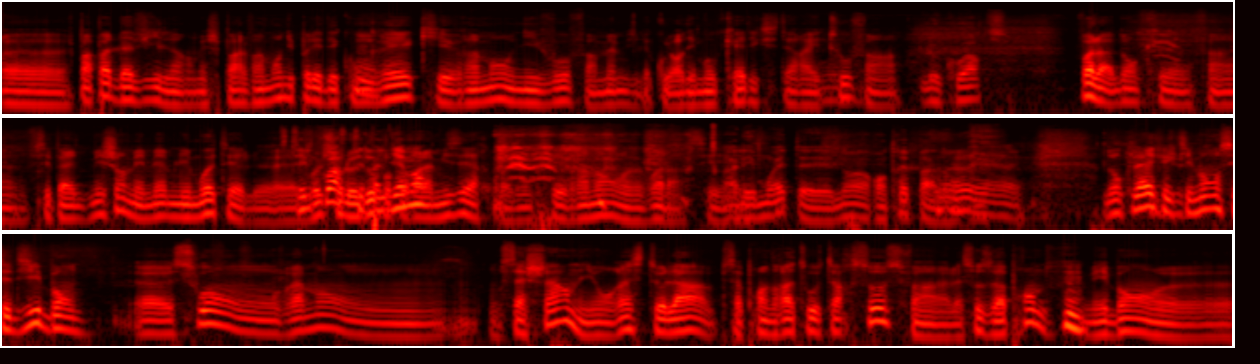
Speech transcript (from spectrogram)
Euh, je parle pas de la ville, hein, mais je parle vraiment du Palais des Congrès, qui est vraiment au niveau, enfin même la couleur des moquettes, etc. et tout. Enfin, Le quartz. voilà, donc, euh, enfin, c'est pas être méchant, mais même les mouettes, elles, elles volent quartz, sur le dos pour le pas voir diamant. la misère. Quoi. Donc c'est vraiment, euh, voilà. c'est- Ah, les mouettes, elles ne rentraient pas. non. Ouais, ouais, ouais. Donc là, effectivement, on s'est dit bon, euh, soit on vraiment on, on s'acharne et on reste là, ça prendra tout au tard sauce. Enfin, la sauce va prendre, Hmm. mais bon. euh,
